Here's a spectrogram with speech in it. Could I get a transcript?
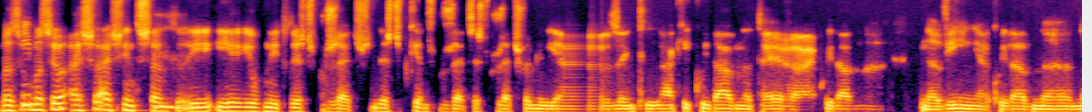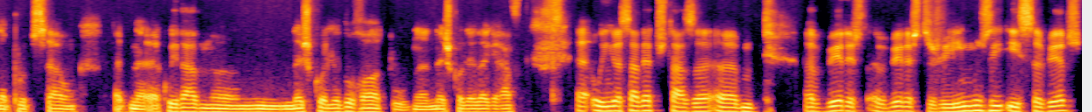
mas, e, mas eu acho, acho interessante uhum. e, e, o bonito destes projetos, destes pequenos projetos, estes projetos familiares, em que há aqui cuidado na terra, há cuidado na, na vinha, a cuidado na, na produção, a, a cuidado no, na escolha do rótulo, na, na escolha da garrafa. Uh, o engraçado é que tu estás a, a, a, beber, este, a beber estes vinhos e, e saberes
